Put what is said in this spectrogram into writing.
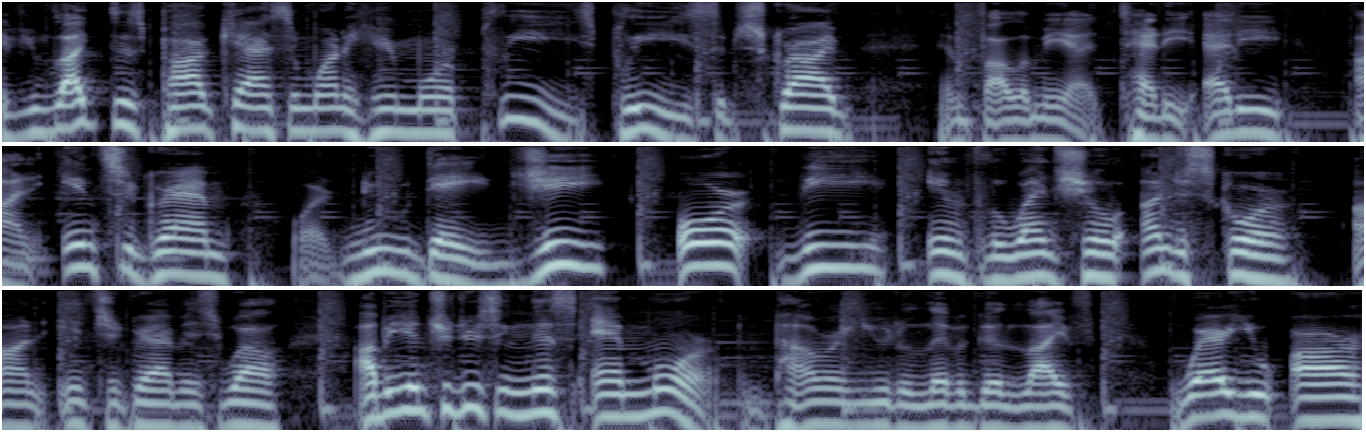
If you like this podcast and want to hear more, please, please subscribe and follow me at Teddy Eddy on Instagram or New Day G or the influential underscore on Instagram as well. I'll be introducing this and more, empowering you to live a good life where you are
